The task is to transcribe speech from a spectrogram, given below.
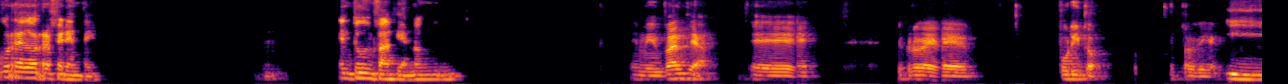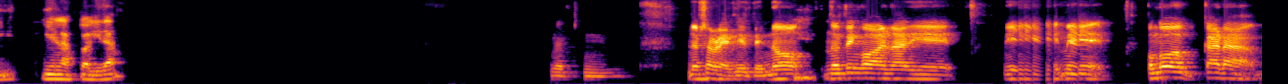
corredor referente. En tu infancia, ¿no? En mi infancia, eh, yo creo que Purito. ¿Y, ¿Y en la actualidad? No sabré decirte, no, no tengo a nadie, me, pongo cara,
